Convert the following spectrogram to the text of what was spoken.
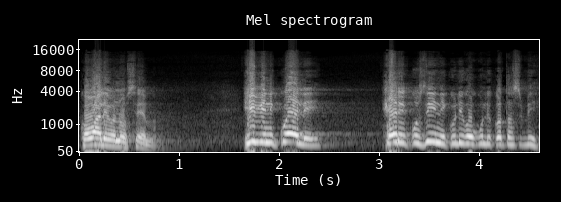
Kwa wale wanaosema. Hivi ni kweli heri kuzini kuliko kuliko tasbihi?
